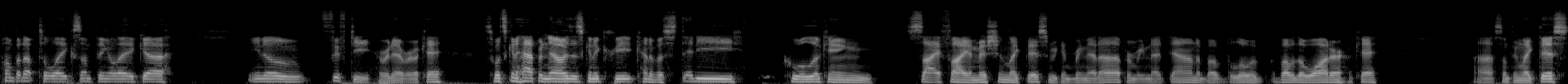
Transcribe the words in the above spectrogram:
pump it up to like something like, uh, you know, 50 or whatever. Okay. So what's going to happen now is it's going to create kind of a steady, cool looking sci-fi emission like this, and we can bring that up and bring that down above below above the water. Okay, uh, something like this,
